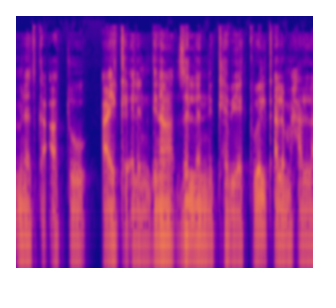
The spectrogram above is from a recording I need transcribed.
እምነት ክኣቱ ኣይክእልን ግና ዘለኒ ከብ'የ ክብል ቃለ መሓላ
